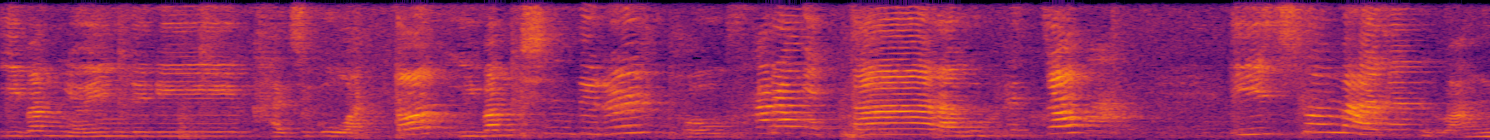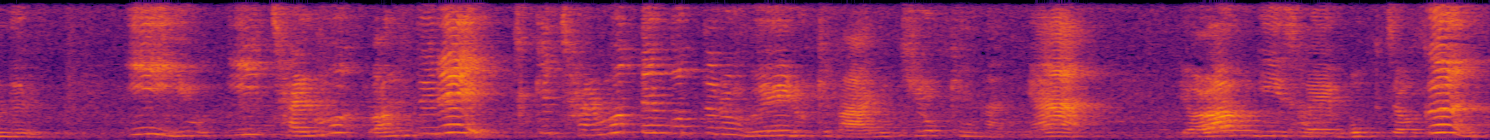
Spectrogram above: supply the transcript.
이방 여인들이 가지고 왔던 이방 신들을 더욱 사랑했다라고 그랬죠? 이 수많은 왕들, 이, 유- 이 잘못, 왕들의 특히 잘못된 것들을 왜 이렇게 많이 기록해놨냐? 열왕기서의 목적은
